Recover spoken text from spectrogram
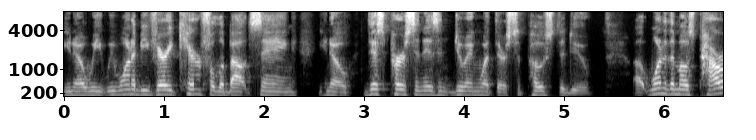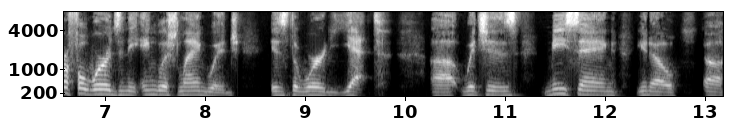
You know, we, we want to be very careful about saying, you know, this person isn't doing what they're supposed to do uh, one of the most powerful words in the English language is the word yet. Uh, which is me saying, you know, uh,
